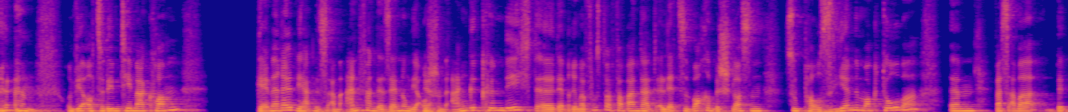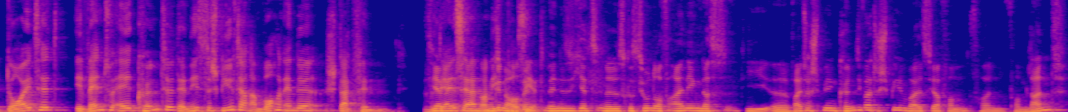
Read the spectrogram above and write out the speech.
und wir auch zu dem Thema kommen. Generell, wir hatten es am Anfang der Sendung ja auch Ja. schon angekündigt. äh, Der Bremer Fußballverband hat letzte Woche beschlossen zu pausieren im Oktober, ähm, was aber bedeutet, eventuell könnte der nächste Spieltag am Wochenende stattfinden. Also Ja, der wenn- ist ja noch nicht genau, pausiert. Wenn, wenn die sich jetzt in der Diskussion darauf einigen, dass die äh, weiterspielen, können sie weiterspielen, weil es ja vom, von, vom Land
